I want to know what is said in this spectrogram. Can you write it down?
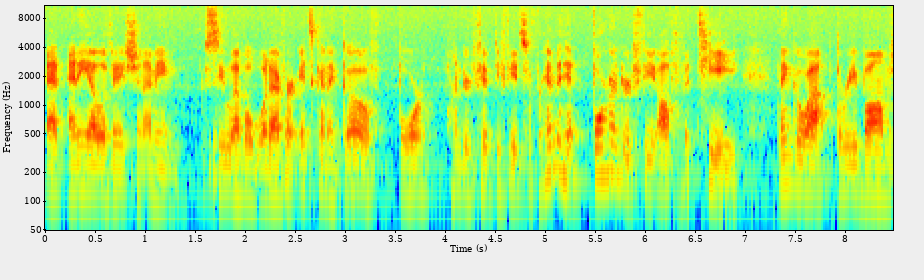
at any elevation, I mean, sea level, whatever, it's going to go 450 feet. So for him to hit 400 feet off of a tee, then go out three bombs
